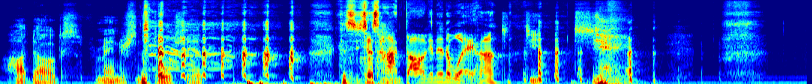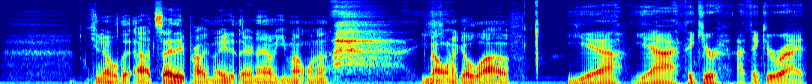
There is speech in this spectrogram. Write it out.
hot dogs from Anderson's Tool Shed. Because he's just hot dogging it away, huh? Do you, do you, you know, I'd say they probably made it there now. You might want to, you might want to go live. Yeah, yeah. I think you're. I think you're right.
